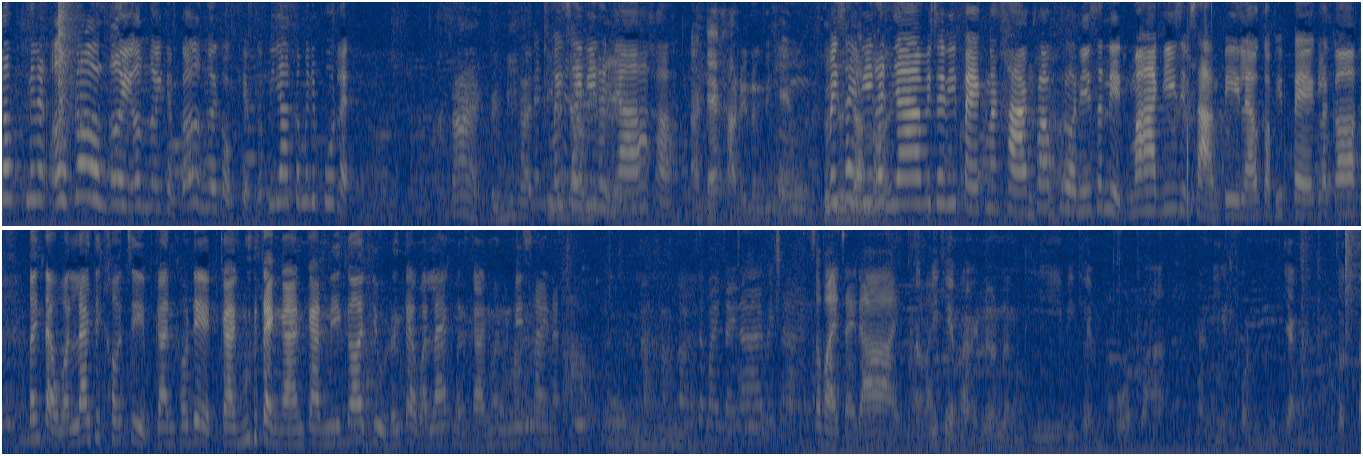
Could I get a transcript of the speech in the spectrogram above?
ก็ไม่ได้เออ ก็เออเงยเออเงยเข็มก็เออเงยของเข็มก็พี่ย่าก็ไม่ได้พูดเลย ใช่เป็นพี่ธัญญาไม่ใช่พี่ธัญญาค่ะ อะแก้ข่าวนิดนึงพี่เข็มไม่ใช่พี่ธัญญาไม่ใช่พี่เป๊กนะคะ ครอบครัวนี้สนิทมาก 23 ปีแล้วกับพี่เป๊กแล้วก็ตั้งแต่วันแรกที่เขาจีบกันเขาเดทกันแต่งงานกันนี่ก็อยู่ตั้งแต่วันแรกเหมือนกันมันไม่ใช่นะคะ สบายใจได้ไม่ใช่ สบายใจได้สอะบายพี่ใจเข็มถามอีกเรื่องหนึ่งที่พี่เข็มโพสต์ว่ามันมีคนยังจดจ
